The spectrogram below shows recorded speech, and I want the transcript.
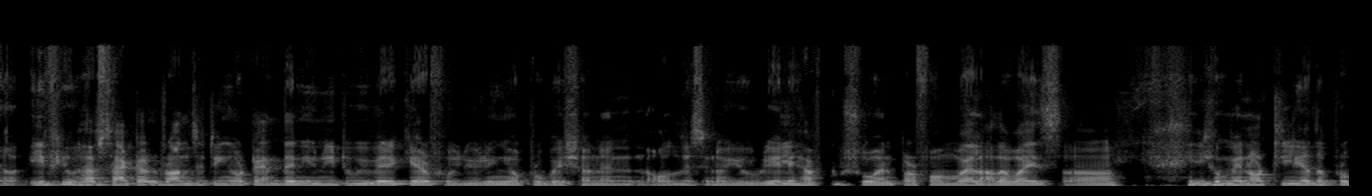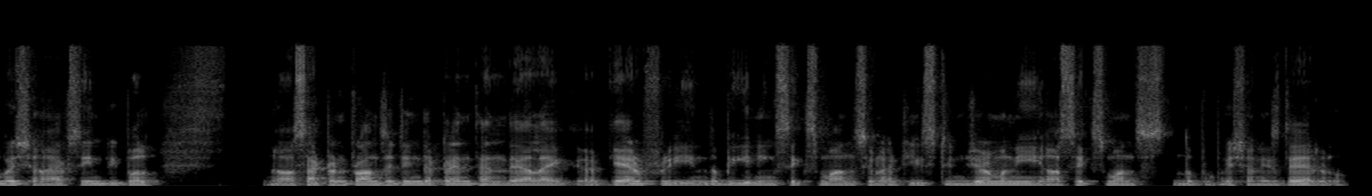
uh, if you have Saturn transiting your 10th, then you need to be very careful during your probation and all this. You know, you really have to show and perform well. Otherwise, uh, you may not clear the probation. I've seen people uh, Saturn transiting the 10th and they are like uh, carefree in the beginning six months, you know, at least in Germany, uh, six months the probation is there, you know.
